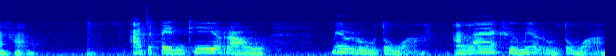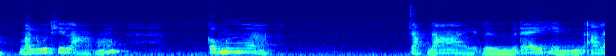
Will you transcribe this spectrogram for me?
นะคะ อาจจะเป็นที่เราไม่รู้ตัว อันแรกคือไม่รู้ตัว มารู้ทีหลัง ก็เมื่อ จับได้หรือได้เห็นอะไร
